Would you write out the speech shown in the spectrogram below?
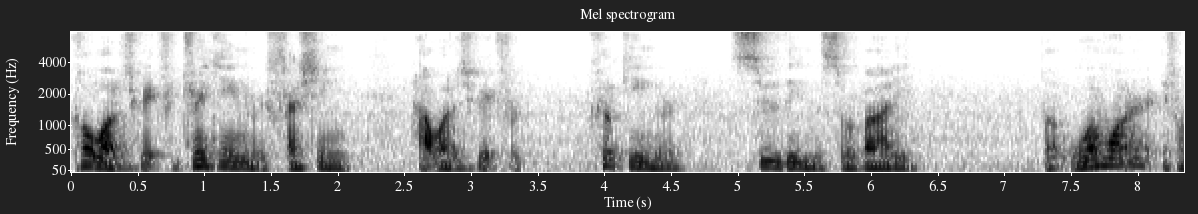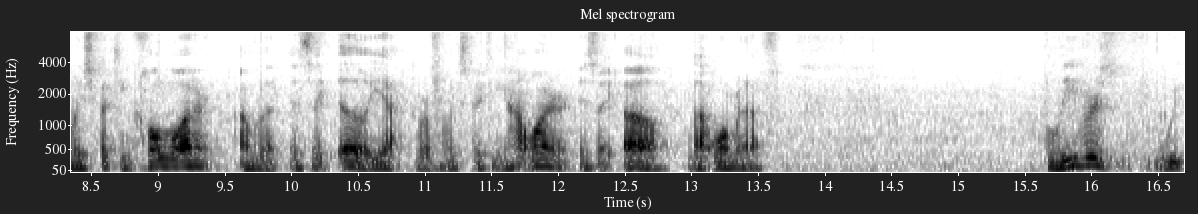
Cold water is great for drinking, refreshing. Hot water is great for cooking or soothing the sore body. But warm water, if I'm expecting cold water, I'm gonna. It's like oh yeah. Or if I'm expecting hot water, it's like oh not warm enough. Believers, we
